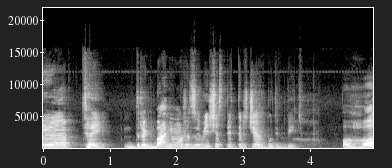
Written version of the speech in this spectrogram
е, цей, Дрекба не може забити, зараз Пітер Чех буде бити. Ага.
